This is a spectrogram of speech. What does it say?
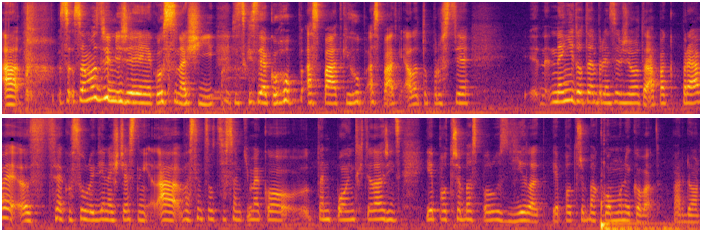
A s- samozřejmě, že je jako snaží vždycky si jako hup a zpátky, hup a zpátky, ale to prostě není to ten princip života. A pak právě eh, jako jsou lidi nešťastní a vlastně to, co jsem tím jako ten point chtěla říct, je potřeba spolu sdílet, je potřeba komunikovat, pardon.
